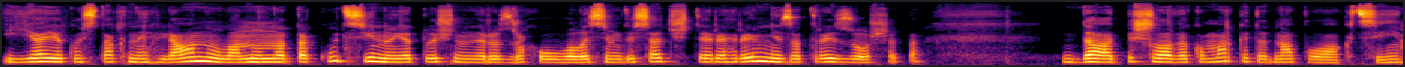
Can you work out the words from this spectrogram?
і я якось так не глянула. Ну, на таку ціну я точно не розраховувала. 74 гривні за три зошита. Да, пішла в екомаркет одна по акції.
